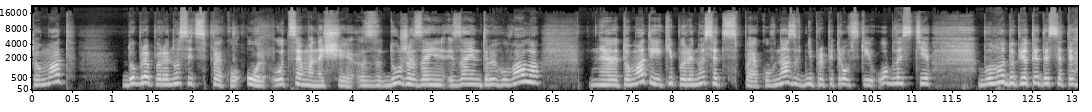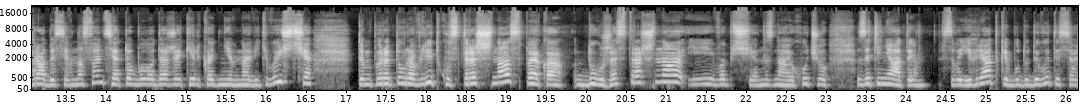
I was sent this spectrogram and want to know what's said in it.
томат. Добре переносить спеку. Ой, оце мене ще дуже заінтригувало. Е, Томати, які переносять спеку. В нас в Дніпропетровській області було до 50 градусів на сонці, а то було навіть кілька днів навіть вище. Температура влітку страшна, спека дуже страшна. І взагалі, не знаю, хочу затіняти свої грядки, буду дивитися,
